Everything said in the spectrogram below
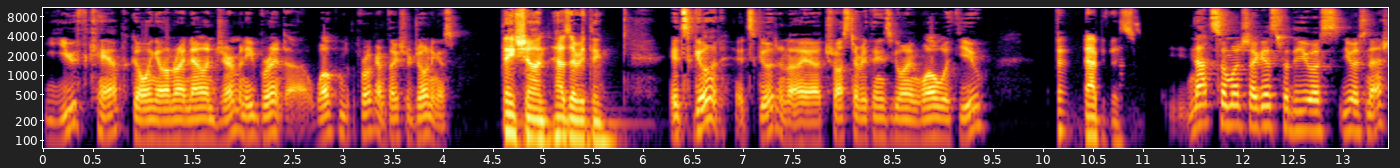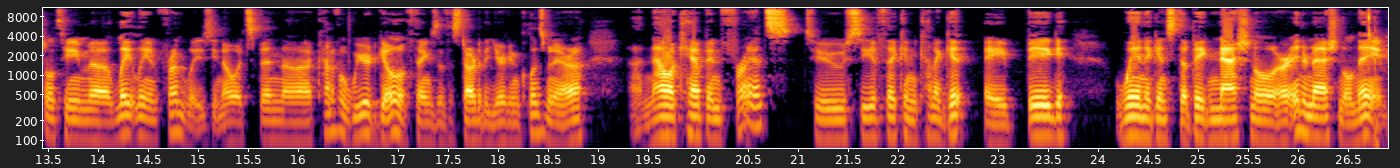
youth camp going on right now in Germany. Brent, uh, welcome to the program. Thanks for joining us. Thanks, Sean. How's everything? It's good. It's good, and I uh, trust everything's going well with you. Fabulous. Not so much, I guess, for the U.S. U.S. national team uh, lately in friendlies. You know, it's been uh, kind of a weird go of things at the start of the Jurgen Klinsmann era. Uh, now a camp in France to see if they can kind of get a big win against a big national or international name.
